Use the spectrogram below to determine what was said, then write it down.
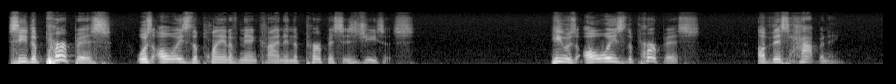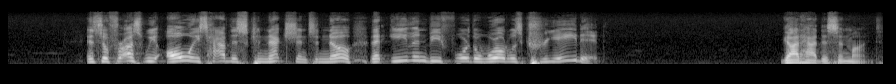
See, the purpose was always the plan of mankind, and the purpose is Jesus. He was always the purpose of this happening. And so for us, we always have this connection to know that even before the world was created, God had this in mind.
